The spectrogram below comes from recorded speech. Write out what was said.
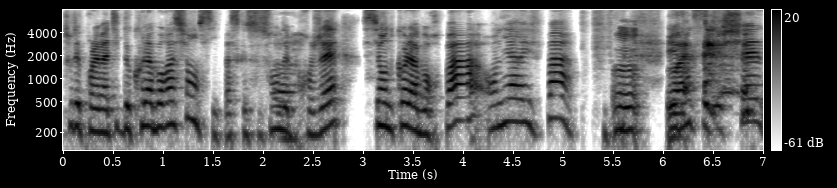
toutes les problématiques de collaboration aussi, parce que ce sont des projets, si on ne collabore pas, on n'y arrive pas. Mmh. et donc, c'est des chaînes,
